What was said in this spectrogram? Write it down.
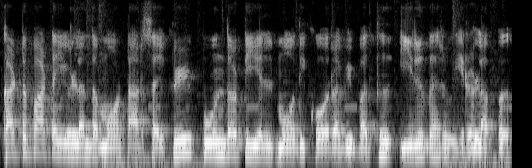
கட்டுப்பாட்டை இழந்த மோட்டார் சைக்கிள் பூந்தொட்டியில் மோதி கோர விபத்து. இருவர் உயிரிழப்பு.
